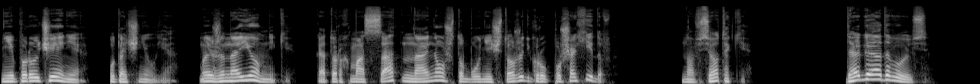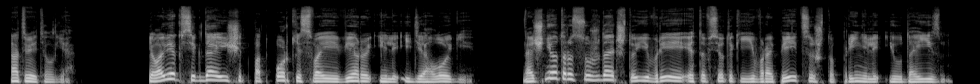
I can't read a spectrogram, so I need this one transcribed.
Не поручение, уточнил я. Мы же наемники, которых Массад нанял, чтобы уничтожить группу шахидов. Но все-таки... Догадываюсь, ответил я. Человек всегда ищет подпорки своей веры или идеологии. Начнет рассуждать, что евреи это все-таки европейцы, что приняли иудаизм.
